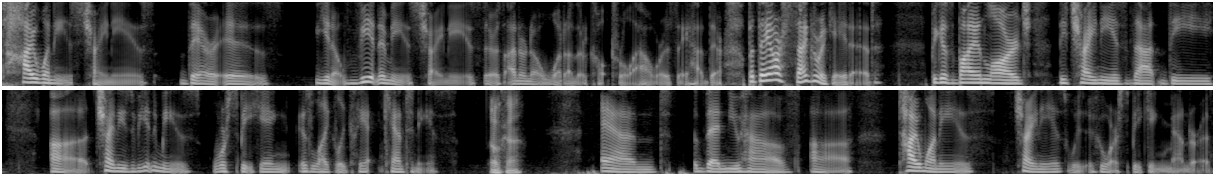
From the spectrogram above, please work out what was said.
taiwanese chinese there is you know vietnamese chinese there's i don't know what other cultural hours they had there but they are segregated because by and large the chinese that the uh, chinese vietnamese were speaking is likely Can- cantonese Okay. and then you have uh, Taiwanese Chinese wh- who are speaking Mandarin.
